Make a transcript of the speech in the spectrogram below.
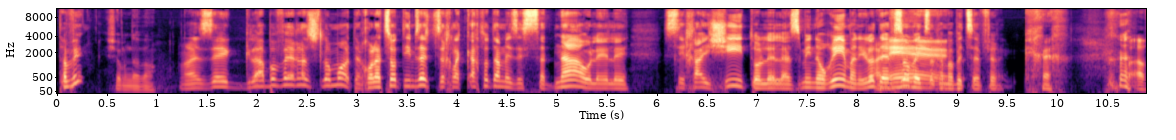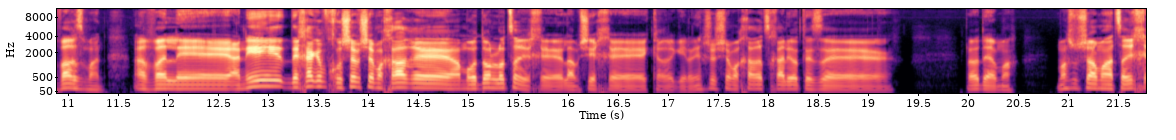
תביא. שום דבר. אז אה, גלאבוב ורז שלמה, אתה יכול לצאת עם זה שצריך לקחת אותם לאיזה סדנה, או ל- לשיחה אישית, או ל- להזמין הורים, אני לא יודע איך זה עובד אצלכם בבית ספר. עבר זמן. אבל uh, אני, דרך אגב, חושב שמחר uh, המועדון לא צריך uh, להמשיך uh, כרגיל. אני חושב שמחר צריכה להיות איזה, לא יודע מה. משהו שם צריך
